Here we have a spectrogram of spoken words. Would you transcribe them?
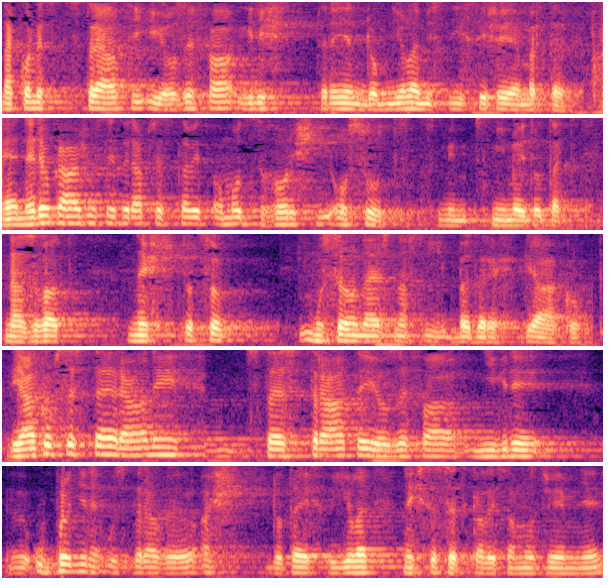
nakonec ztrácí i Josefa, i když tedy jen domníle myslí si, že je mrtev. Nedokážu si teda představit o moc horší osud, smíme to tak nazvat, než to, co musel nést na svých bedrech Jákob. Jákob se z té rány, z té ztráty Josefa nikdy e, úplně neuzdravil, až do té chvíle, než se setkali samozřejmě.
